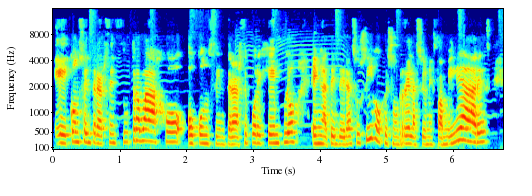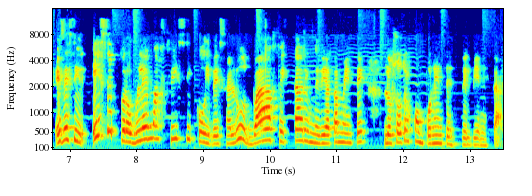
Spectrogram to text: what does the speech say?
eh, concentrarse en su trabajo o concentrarse, por ejemplo, en atender a sus hijos, que son relaciones familiares. Es decir, ese problema físico y de salud va a afectar inmediatamente los otros componentes del bienestar.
